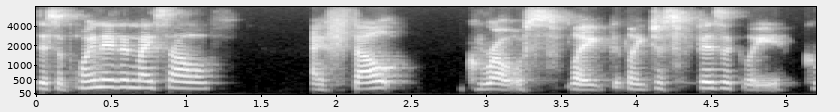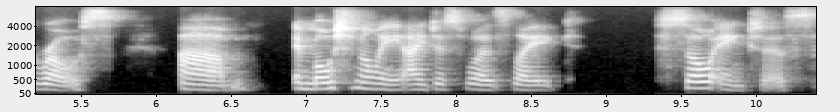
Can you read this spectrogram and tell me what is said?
disappointed in myself. I felt gross, like like just physically gross. Um emotionally I just was like so anxious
